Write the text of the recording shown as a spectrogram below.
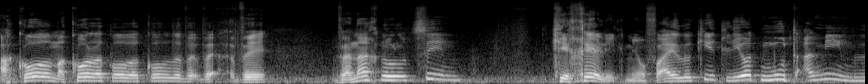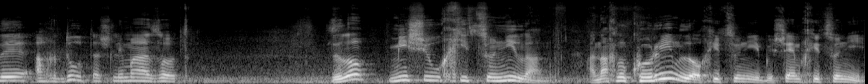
הכל, מקור הכל, הכל, ו, ו, ו, ואנחנו רוצים כחלק מהופעה אלוקית להיות מותאמים לאחדות השלמה הזאת. זה לא מישהו חיצוני לנו. אנחנו קוראים לו חיצוני בשם חיצוני,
